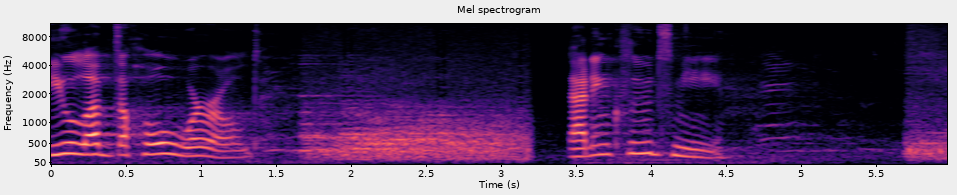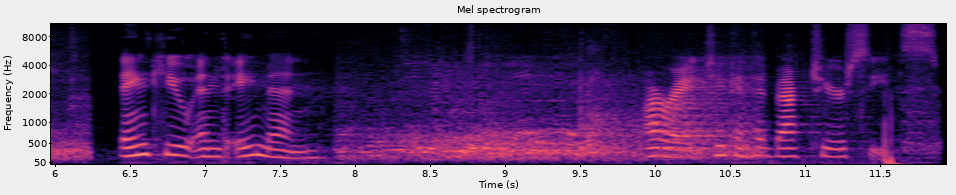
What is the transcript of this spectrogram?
You love the whole world. That includes me. Thank you and amen. All right, you can head back to your seats.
